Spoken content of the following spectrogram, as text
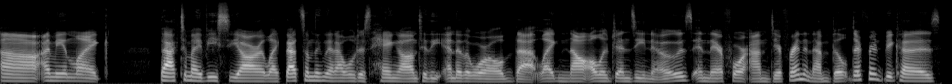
Uh, I mean, like, back to my VCR, like, that's something that I will just hang on to the end of the world that, like, not all of Gen Z knows. And therefore, I'm different and I'm built different because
